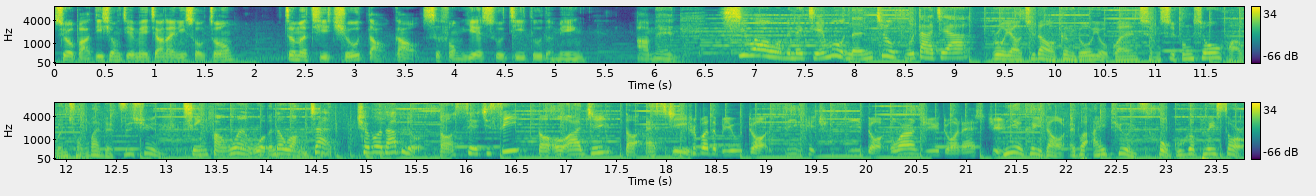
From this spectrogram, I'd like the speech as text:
所以我把弟兄姐妹交在你手中，这么祈求祷告，是奉耶稣基督的名，阿门。希望我们的节目能祝福大家。若要知道更多有关城市丰收、华文崇拜的资讯，请访问我们的网站 triple w dot chc dot org dot sg triple w dot chc dot org dot sg。你也可以到 Apple iTunes 或 Google Play Store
